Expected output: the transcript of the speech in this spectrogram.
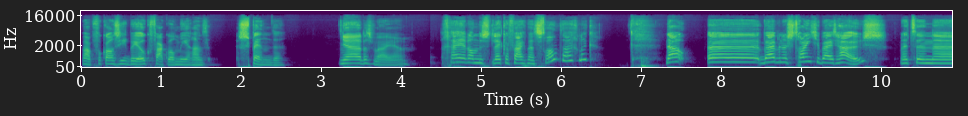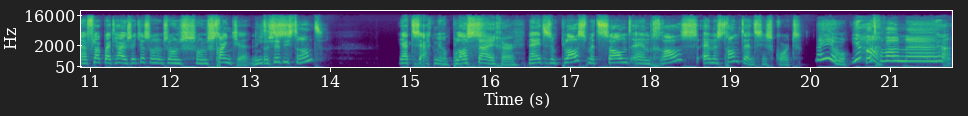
Maar op vakantie ben je ook vaak wel meer aan het spenden. Ja, dat is waar, ja. Ga je dan dus lekker vaak naar het strand eigenlijk? Nou, eh, we hebben een strandje bij het huis. Met een eh vlak bij het huis, weet je, zo'n zo'n zo'n strandje. Niet Zo een- zit die strand? Ja, het is eigenlijk meer een Of een plas. steiger? Nee, het is een plas met zand en gras en een strandtent sinds kort. Nee joh. Ja. Dat gewoon eh, Ja.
